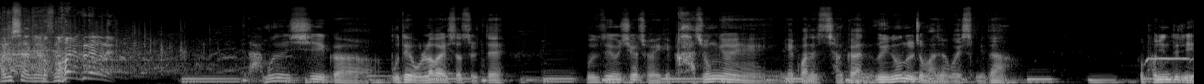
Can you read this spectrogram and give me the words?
아저씨 안녕하세요. 어휴 그래 그래. 남우현 씨가 무대에 올라가 있었을 때 문세윤 씨가 저에게 가족 여행에 관해서 잠깐 의논을 좀 하자고 했습니다. 그 본인들이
